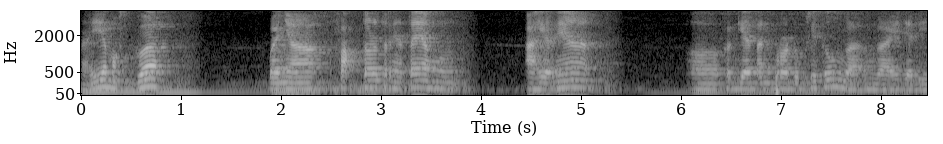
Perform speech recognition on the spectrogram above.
Nah iya maksud gua banyak faktor ternyata yang akhirnya eh, kegiatan produksi tuh nggak nggak jadi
